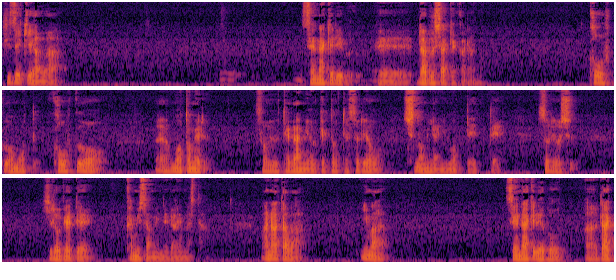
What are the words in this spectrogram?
ヒゼキヤはセナケリブ、えー、ラブシャケからの幸福をも幸福を求める。そういう手紙を受け取ってそれを主の宮に持って行ってそれを広げて神様に願いましたあなたは今せなければあラ,、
